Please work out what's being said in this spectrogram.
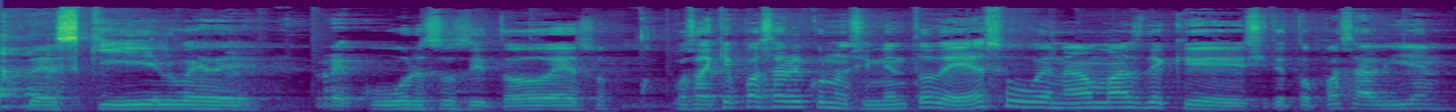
de skill, güey, de recursos y todo eso. Pues hay que pasar el conocimiento de eso, güey. Nada más de que si te topas a alguien,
